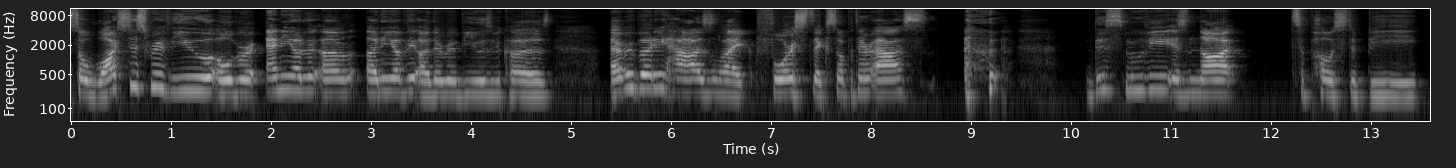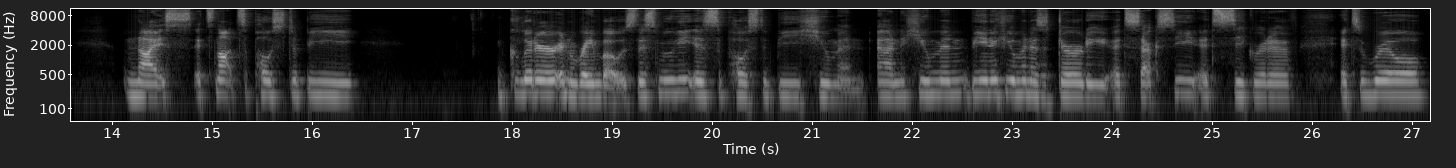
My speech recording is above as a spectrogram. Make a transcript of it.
So watch this review over any other uh, any of the other reviews because everybody has like four sticks up their ass. this movie is not supposed to be nice. It's not supposed to be glitter and rainbows. This movie is supposed to be human, and human being a human is dirty, it's sexy, it's secretive, it's real.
